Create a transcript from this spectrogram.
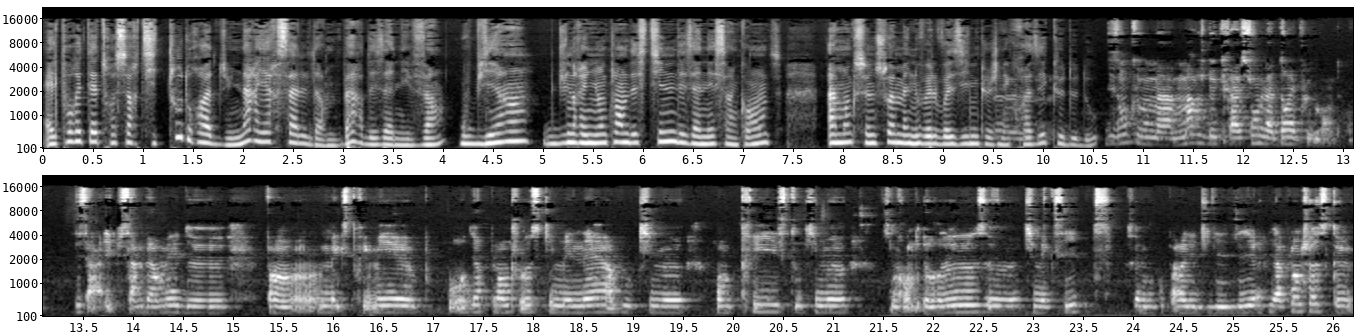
Elle pourrait être sortie tout droit d'une arrière-salle d'un bar des années 20 ou bien d'une réunion clandestine des années 50 à moins que ce ne soit ma nouvelle voisine que je n'ai croisée que de dos. Disons que ma marge de création là-dedans est plus grande. C'est ça. Et puis ça me permet de m'exprimer pour dire plein de choses qui m'énervent ou qui me rendent triste ou qui me, qui me rendent heureuse, euh, qui m'excitent. J'aime beaucoup parler du désir. Il y a plein de choses que,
